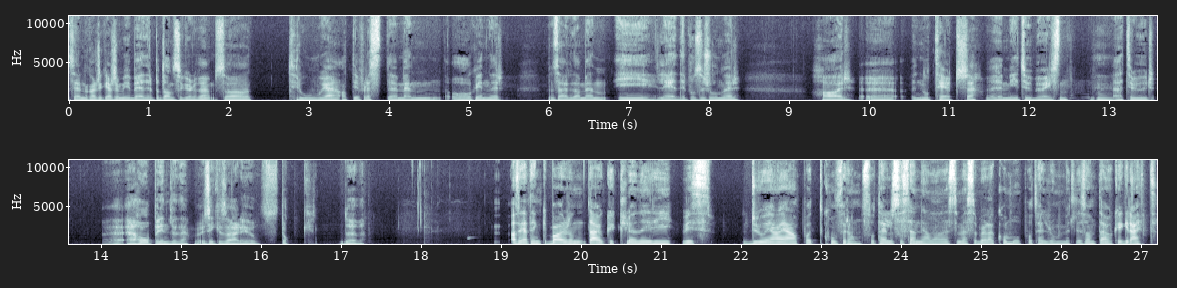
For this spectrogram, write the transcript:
selv om det kanskje ikke er så mye bedre på dansegulvet, så tror jeg at de fleste menn og kvinner men særlig da menn, i lederposisjoner har øh, notert seg øh, metoo-bevegelsen. Mm. Jeg tror jeg, jeg håper inderlig det, hvis ikke så er de jo stokk døve. Altså jeg tenker bare sånn, Det er jo ikke kløneri hvis du og jeg er på et konferansehotell, og så sender jeg deg en SMS og ber deg komme opp på hotellrommet mitt. Liksom. Det er jo ikke greit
